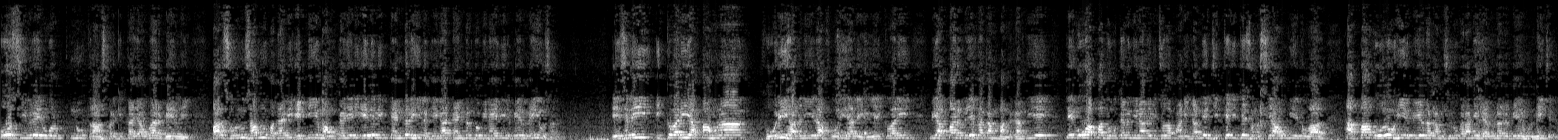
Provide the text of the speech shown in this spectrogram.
ਉਹ ਸੀਵਰੇਜ ਨੂੰ ਟ੍ਰਾਂਸਫਰ ਕੀਤਾ ਜਾਊਗਾ ਰਿਪੇਅਰ ਲਈ। ਪਰ ਸੋਨੂੰ ਸਾਹਿਬ ਨੂੰ ਪਤਾ ਹੈ ਵੀ ਐਡੀ ਅਮਾਉਂਟ ਹੈ ਜਿਹੜੀ ਇਹਦੇ ਲਈ ਟੈਂਡਰ ਹੀ ਲੱਗੇਗਾ ਟੈਂਡਰ ਤੋਂ ਬਿਨਾਂ ਇਹਦੀ ਰਿਪੇਅਰ ਨਹੀਂ ਹੋ ਸਕਦੀ ਇਸ ਲਈ ਇੱਕ ਵਾਰੀ ਆਪਾਂ ਹੁਣ ਫੌਰੀ ਹੱਲ ਨਹੀਂ ਇਹਦਾ ਫੌਰੀ ਹੱਲ ਇਹੀ ਹੈ ਇੱਕ ਵਾਰੀ ਵੀ ਆਪਾਂ ਰਿਪੇਅਰ ਦਾ ਕੰਮ ਬੰਦ ਕਰ ਦਈਏ ਤੇ ਉਹ ਆਪਾਂ ਦੋ ਤਿੰਨ ਦਿਨਾਂ ਦੇ ਵਿੱਚ ਉਹਦਾ ਪਾਣੀ ਕੱਢ ਦਈਏ ਜਿੱਥੇ ਜਿੱਥੇ ਸਮੱਸਿਆ ਆਊਗੀ ਇਹ ਤੋਂ ਬਾਅਦ ਆਪਾਂ ਉਦੋਂ ਹੀ ਰਿਪੇਅਰ ਦਾ ਕੰਮ ਸ਼ੁਰੂ ਕਰਾਂਗੇ ਰੈਗੂਲਰ ਰਿਪੇਅਰ ਹੁਣ ਨਹੀਂ ਚੱਲੂ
